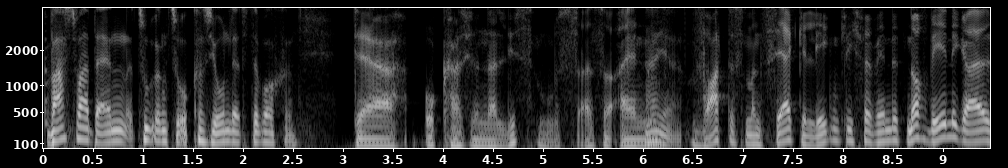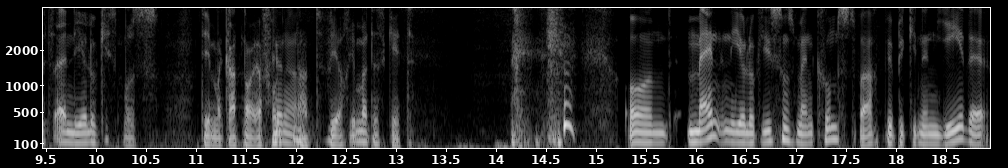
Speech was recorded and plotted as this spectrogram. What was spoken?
was war dein Zugang zur Okkasion letzte Woche? Der Okkasionalismus, also ein Ah, ja. Wort, das man sehr gelegentlich verwendet, noch weniger als ein Neologismus, den man gerade neu erfunden Genau. hat, wie auch immer das geht. Und mein Neologismus, mein Kunstwort, wir beginnen jede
